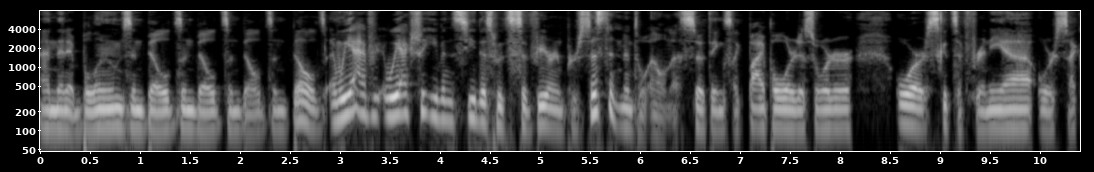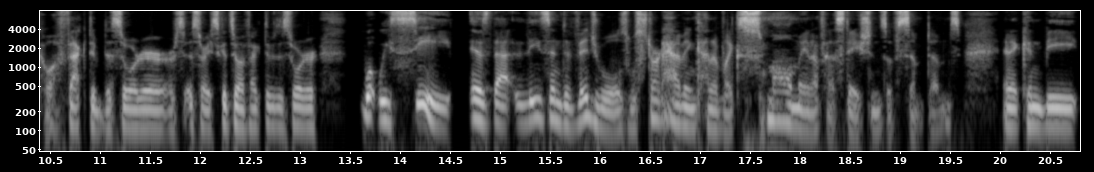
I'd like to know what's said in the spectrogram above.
and then it blooms and builds and builds and builds and builds. And we have we actually even see this with severe and persistent mental illness. So things like bipolar disorder or schizophrenia or psychoaffective disorder or sorry, schizoaffective disorder. What we see is that these individuals will start having kind of like small manifestations of symptoms. And it can be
